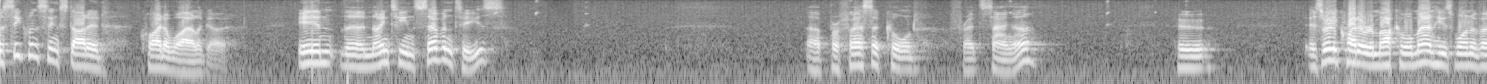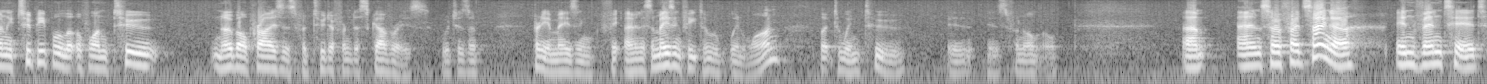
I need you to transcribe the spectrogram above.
sequencing started quite a while ago. In the 1970s, a professor called Fred Sanger, who is really quite a remarkable man. He's one of only two people that have won two Nobel Prizes for two different discoveries, which is a pretty amazing feat. I mean, it's an amazing feat to win one, but to win two is, is phenomenal. Um, and so Fred Sanger invented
